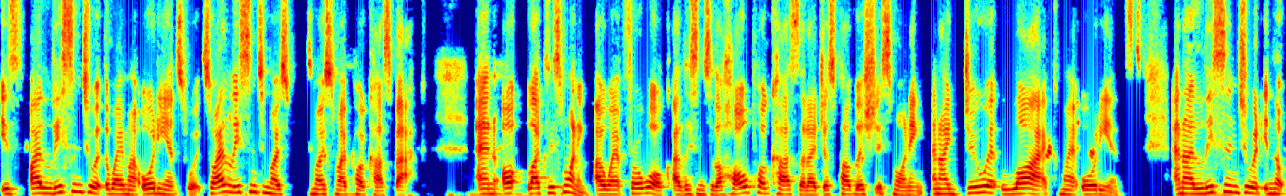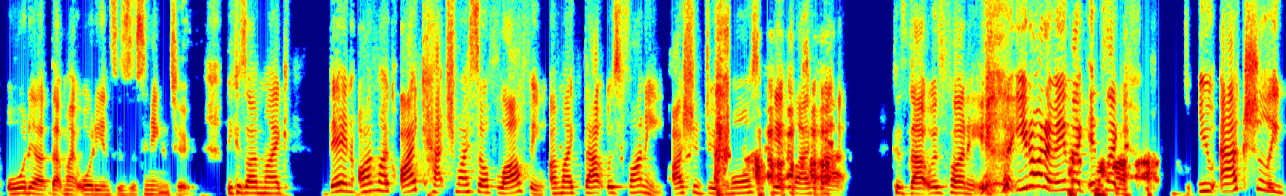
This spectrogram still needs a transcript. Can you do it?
is I listen to it the way my audience would. So I listen to most most of my podcasts back. And like this morning, I went for a walk. I listened to the whole podcast that I just published this morning, and I do it like my audience. And I listen to it in the order that my audience is listening to because I'm like, then I'm like, I catch myself laughing. I'm like, that was funny. I should do more shit like that because that was funny. you know what I mean? Like, it's like you actually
